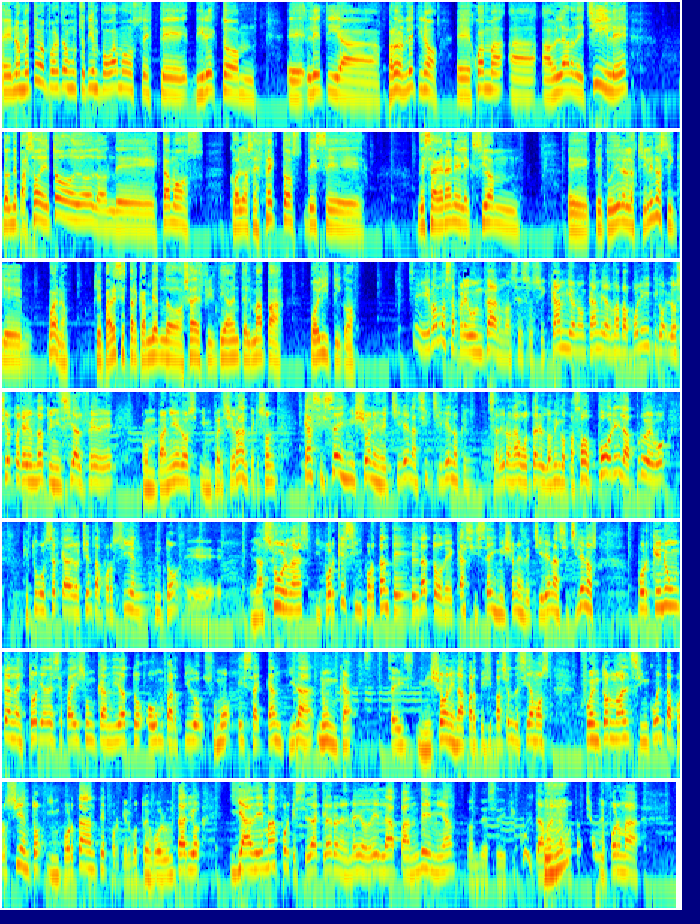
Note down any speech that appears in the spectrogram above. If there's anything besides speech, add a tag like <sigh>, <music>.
Eh, nos metemos porque no tenemos mucho tiempo. Vamos este, directo, mm, eh, Leti a. Perdón, Leti no, eh, Juanma, a, hablar de Chile, donde pasó de todo, donde estamos con los efectos de ese de esa gran elección eh, que tuvieron los chilenos y que, bueno, que parece estar cambiando ya definitivamente el mapa político. Sí, vamos a preguntarnos eso, si cambia o no cambia el mapa político. Lo cierto es que hay un dato inicial, Fede, compañeros, impresionante, que son casi 6 millones de chilenas y chilenos que salieron a votar el domingo pasado por el apruebo, que estuvo cerca del 80% eh, en las urnas. ¿Y por qué es importante el dato de casi 6 millones de chilenas y chilenos? Porque nunca en la historia de ese país un candidato o un partido sumó esa cantidad, nunca. 6 millones. La participación, decíamos, fue en torno al 50%, importante porque el voto es voluntario y además porque se da claro en el medio de la pandemia, donde se dificulta más la votación de forma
